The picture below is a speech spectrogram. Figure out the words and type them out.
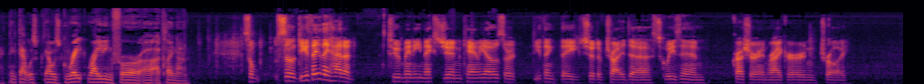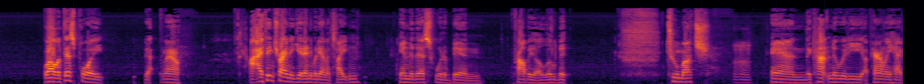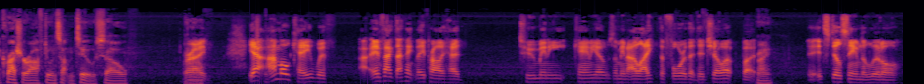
I think that was that was great writing for uh, a Klingon. So, so do you think they had a too many next gen cameos, or do you think they should have tried to squeeze in Crusher and Riker and Troy? Well, at this point, yeah, well, I I think trying to get anybody on the Titan into this would have been probably a little bit too much. Mm-hmm. And the continuity apparently had Crusher off doing something too. So, Right. Yeah, I'm okay with. Uh, in fact, I think they probably had too many cameos. I mean, I liked the four that did show up, but right. it still seemed a little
